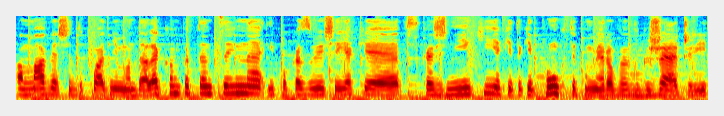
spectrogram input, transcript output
omawia się dokładnie modele kompetencyjne i pokazuje się, jakie wskaźniki, jakie takie punkty pomiarowe w grze, czyli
